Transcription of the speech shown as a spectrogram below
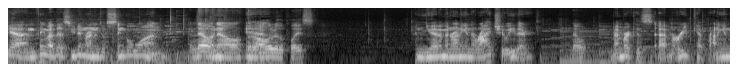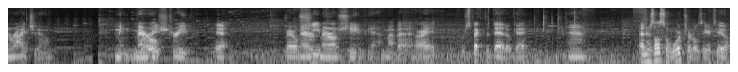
Yeah, and think about this. You didn't run into a single one. And now, now they're yeah. all over the place. And you haven't been running into Raichu either. No. Remember? Because uh, Mareep kept running into Raichu. I mean, Meryl. Streep. Yeah. Meryl Mer- Sheep. Meryl Sheep, yeah, my bad. Alright. Respect the dead, okay? Yeah. And there's also Wartortles here too.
